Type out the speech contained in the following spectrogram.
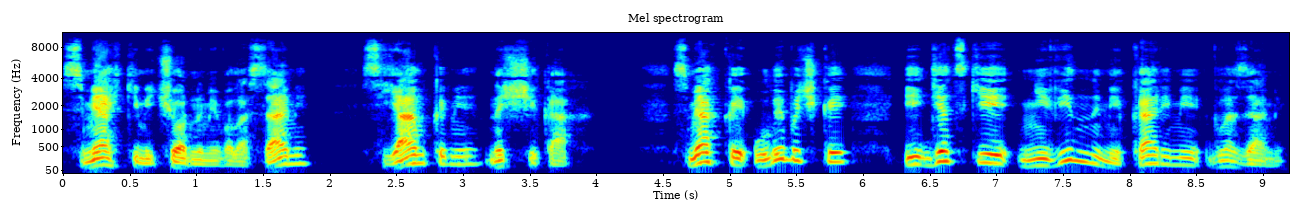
с мягкими черными волосами, с ямками на щеках, с мягкой улыбочкой и детски невинными карими глазами.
